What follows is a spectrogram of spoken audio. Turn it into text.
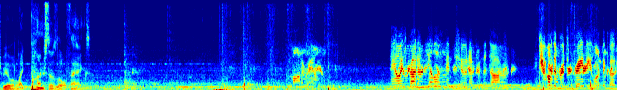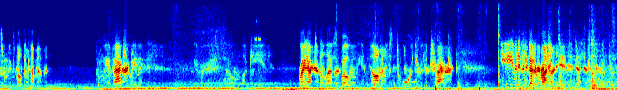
Should be able to like punch those little things. Monorail. They always brought in yellowfin tuna from the dock. It drove the birds crazy along the coast when they smelled it coming. When we evacuated, we were so lucky. Right after the last boat, the Indominus tore through the track. Even if you got it running, it's a death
